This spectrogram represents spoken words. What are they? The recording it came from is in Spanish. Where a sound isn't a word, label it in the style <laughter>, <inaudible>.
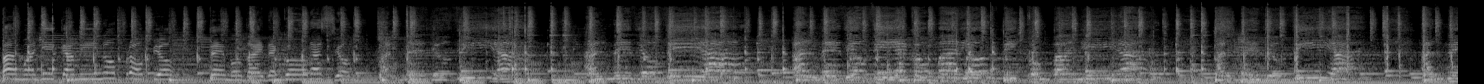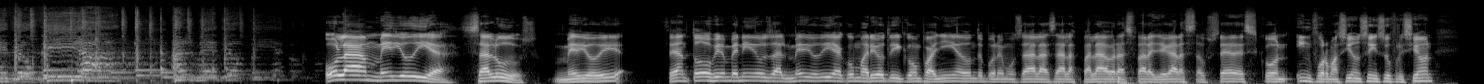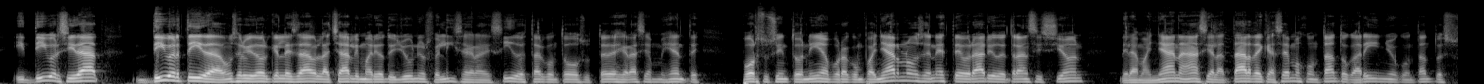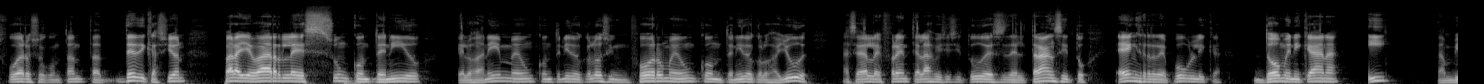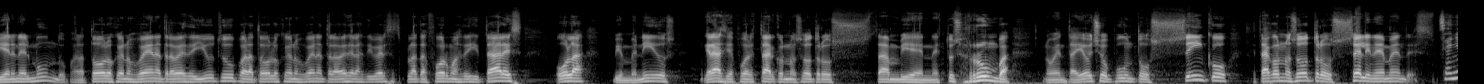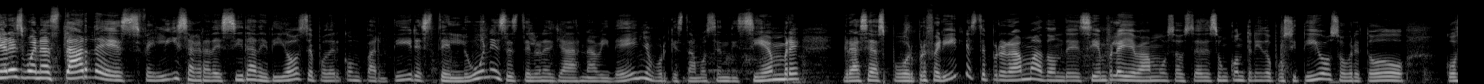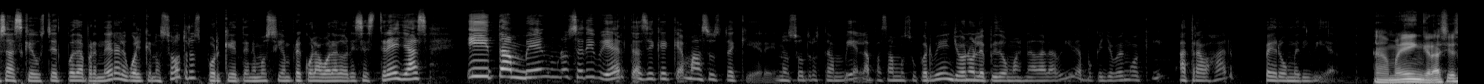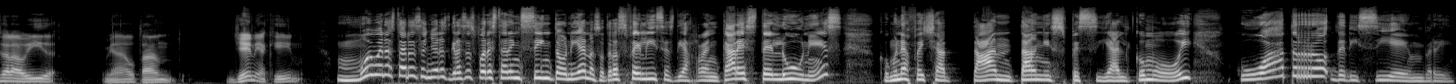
Vamos allí camino propio de moda y decoración. Al mediodía, al mediodía, al mediodía con Mario y compañía. Al mediodía, al mediodía, al mediodía. con- Hola, mediodía. Saludos. Mediodía. Sean todos bienvenidos al mediodía con Mariotti y compañía, donde ponemos alas a las palabras para llegar hasta ustedes con información sin sufrición y diversidad divertida. Un servidor que les habla, Charlie Mariotti Jr., feliz, agradecido de estar con todos ustedes. Gracias, mi gente, por su sintonía, por acompañarnos en este horario de transición de la mañana hacia la tarde que hacemos con tanto cariño, con tanto esfuerzo, con tanta dedicación para llevarles un contenido que los anime, un contenido que los informe, un contenido que los ayude a hacerle frente a las vicisitudes del tránsito en República Dominicana y también en el mundo. Para todos los que nos ven a través de YouTube, para todos los que nos ven a través de las diversas plataformas digitales, hola, bienvenidos. Gracias por estar con nosotros también. Esto es Rumba 98.5. Está con nosotros Celine Méndez. Señores, buenas tardes. Feliz, agradecida de Dios de poder compartir este lunes. Este lunes ya es navideño porque estamos en diciembre. Gracias por preferir este programa donde siempre le llevamos a ustedes un contenido positivo, sobre todo cosas que usted puede aprender, al igual que nosotros, porque tenemos siempre colaboradores estrellas y también uno se divierte. Así que, ¿qué más usted quiere? Nosotros también la pasamos súper bien. Yo no le pido más nada a la vida porque yo vengo aquí a trabajar, pero me divierto. Amén. Gracias a la vida me ha dado tanto. Jenny aquí. Muy buenas tardes, señores. Gracias por estar en sintonía. Nosotros felices de arrancar este lunes con una fecha tan, tan especial como hoy, 4 de diciembre.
